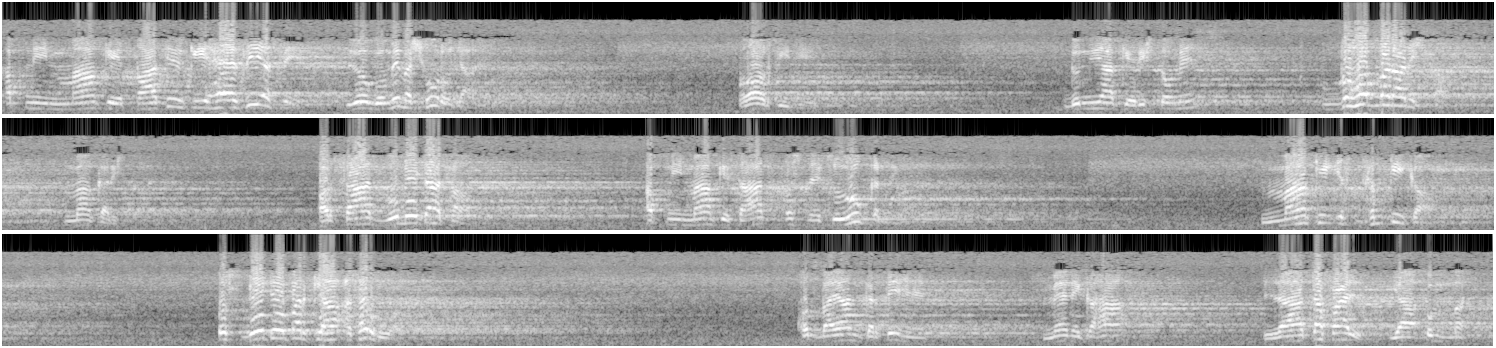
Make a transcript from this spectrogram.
اپنی ماں کے قاتل کی حیثیت سے لوگوں میں مشہور ہو جائے۔ غور کیجیے دنیا کے رشتوں میں بہت بڑا رشتہ ماں کا رشتہ اور ساتھ وہ بیٹا تھا اپنی ماں کے ساتھ اس نے سلوک کرنے والا۔ ماں کی اس دھمکی کا اس بیٹے پر کیا اثر ہوا؟ خود بیان کرتے ہیں، میں نے کہا، لا تفعل یا امت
